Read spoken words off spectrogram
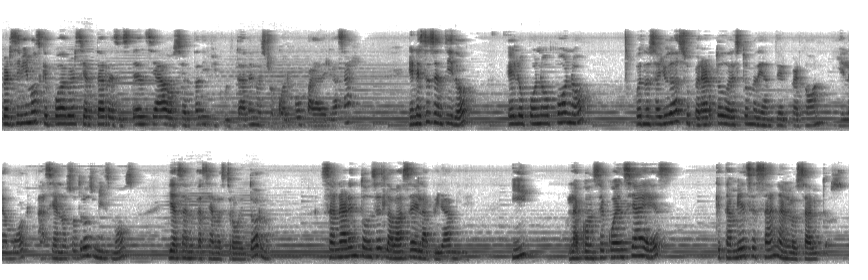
percibimos que puede haber cierta resistencia o cierta dificultad en nuestro cuerpo para adelgazar. En este sentido, el oponopono pues nos ayuda a superar todo esto mediante el perdón y el amor hacia nosotros mismos y hacia, nuestro entorno. Sanar entonces la base de la pirámide y la consecuencia es que también se sanan los hábitos,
